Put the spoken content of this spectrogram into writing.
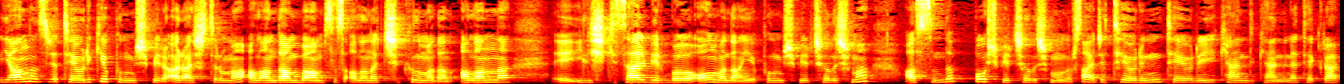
yalnızca teorik yapılmış bir araştırma, alandan bağımsız, alana çıkılmadan, alanla e, ilişkisel bir bağı olmadan yapılmış bir çalışma aslında boş bir çalışma olur. Sadece teorinin teoriyi kendi kendine tekrar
